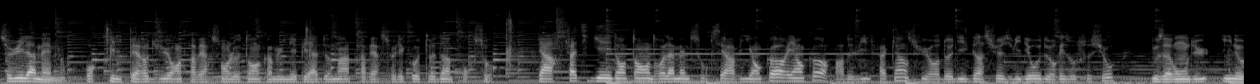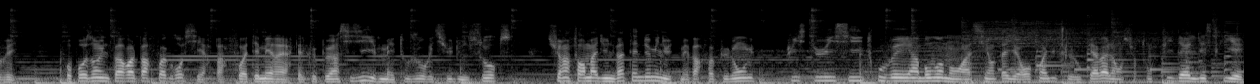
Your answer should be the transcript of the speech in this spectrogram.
celui-là même, pour qu'il perdure en traversant le temps comme une épée à deux mains traverse les côtes d'un pourceau. Car fatigué d'entendre la même soupe servie encore et encore par de vils faquins sur de disgracieuses vidéos de réseaux sociaux, nous avons dû innover. Proposant une parole parfois grossière, parfois téméraire, quelque peu incisive, mais toujours issue d'une source, sur un format d'une vingtaine de minutes, mais parfois plus longue, puisses-tu ici trouver un bon moment assis en tailleur au coin du feu ou cavalant sur ton fidèle destrier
